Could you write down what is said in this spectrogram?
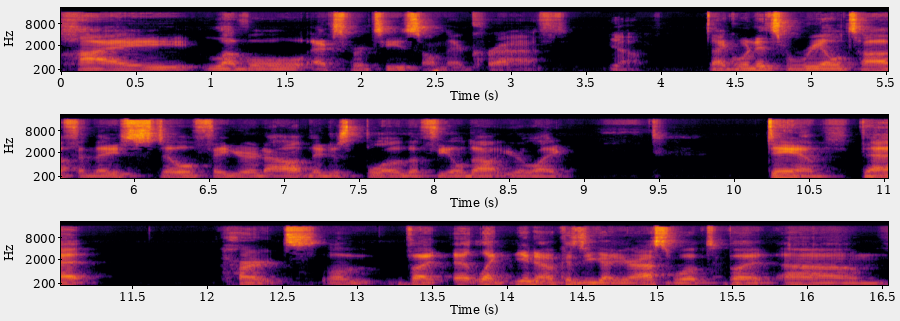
high level expertise on their craft. Yeah. Like when it's real tough and they still figure it out and they just blow the field out, you're like, damn, that hurts. Well, but uh, like, you know, because you got your ass whooped. But um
